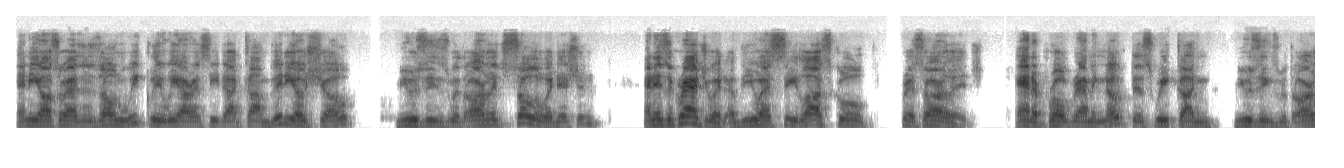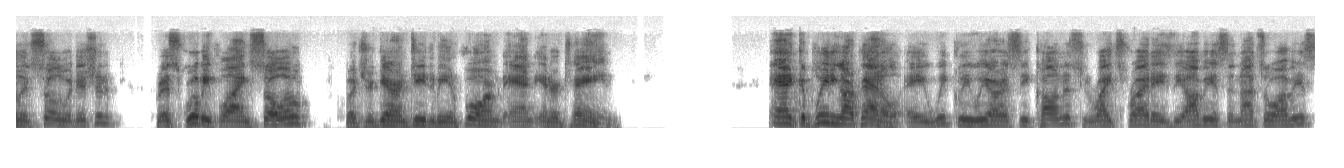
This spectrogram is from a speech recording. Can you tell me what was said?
and he also has his own weekly WeAreSC.com video show, Musings with Arledge Solo Edition, and is a graduate of the USC Law School, Chris Arledge. And a programming note this week on Musings with Arledge Solo Edition, Chris will be flying solo but you're guaranteed to be informed and entertained. And completing our panel, a weekly WeAreSC columnist who writes Fridays the obvious and not so obvious,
